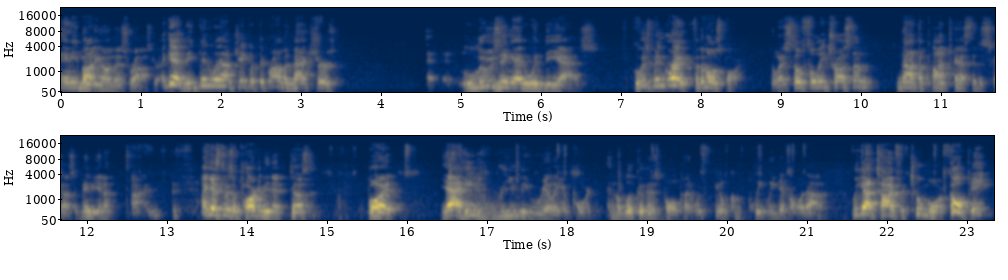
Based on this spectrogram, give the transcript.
anybody on this roster. Again, they've been without Jacob DeGrom and Max Scherzer. Losing Edwin Diaz, who has been great for the most part. Do I still fully trust him? Not the podcast to discuss it. Maybe in a time. I guess there's a part of me that doesn't. But yeah, he's really, really important. And the look of this bullpen would feel completely different without him. We got time for two more. Go, Pete.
